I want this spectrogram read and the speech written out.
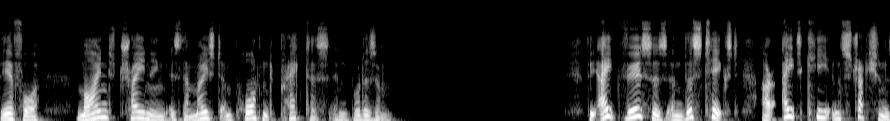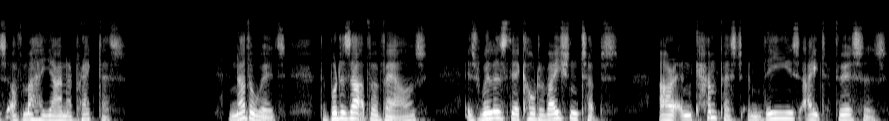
Therefore, mind training is the most important practice in Buddhism. The eight verses in this text are eight key instructions of Mahayana practice. In other words, the Bodhisattva vows, as well as their cultivation tips, are encompassed in these eight verses.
